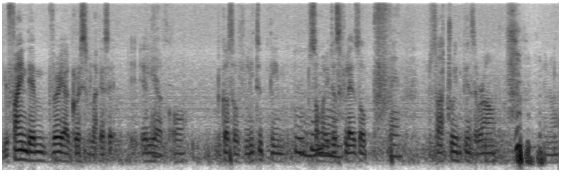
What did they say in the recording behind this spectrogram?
you find them very aggressive, like I said earlier, yes. or because of little thing. Mm-hmm. Somebody just flares up, yeah. start throwing things around, you know.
